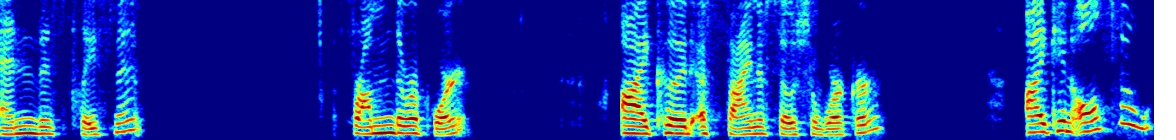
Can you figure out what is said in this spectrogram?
end this placement from the report. I could assign a social worker. I can also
